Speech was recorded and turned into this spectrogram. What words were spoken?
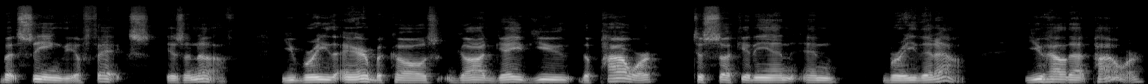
but seeing the effects is enough. You breathe air because God gave you the power to suck it in and breathe it out. You have that power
